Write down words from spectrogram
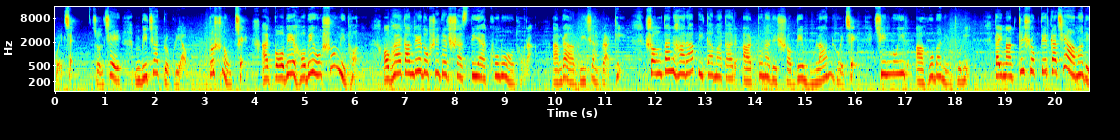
হয়েছে। চলছে বিচার প্রক্রিয়াও। প্রশ্ন উঠছে, আর কবে হবে অসুর নিধন অভয়াকাণ্ডে দোষীদের শাস্তি এখনও অধরা। আমরা বিচার প্রার্থী। সন্তান সন্তানহারা পিতামাতার আর্তনাদের শব্দে ম্লান হয়েছে। চিন্ময়ীর আহ্বানের ধ্বনি। তাই মাতৃশক্তির কাছে আমাদের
